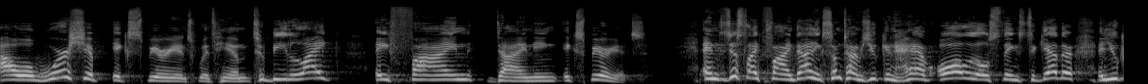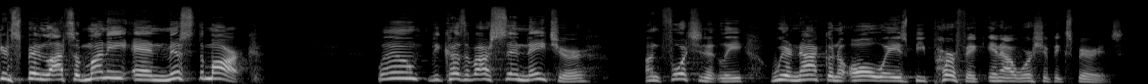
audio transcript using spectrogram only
our worship experience with Him to be like a fine dining experience. And just like fine dining, sometimes you can have all of those things together and you can spend lots of money and miss the mark. Well, because of our sin nature, unfortunately, we're not going to always be perfect in our worship experience.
